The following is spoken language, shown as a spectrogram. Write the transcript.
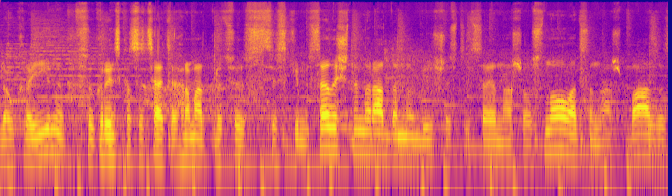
для України. Всеукраїнська асоціація громад працює з сільськими селищними радами більшості. Це наша основа, це наш базис.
